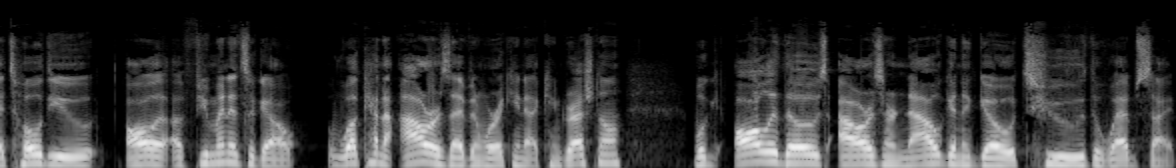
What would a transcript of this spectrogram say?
I told you all a few minutes ago what kind of hours I've been working at Congressional. Well, all of those hours are now going to go to the website.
